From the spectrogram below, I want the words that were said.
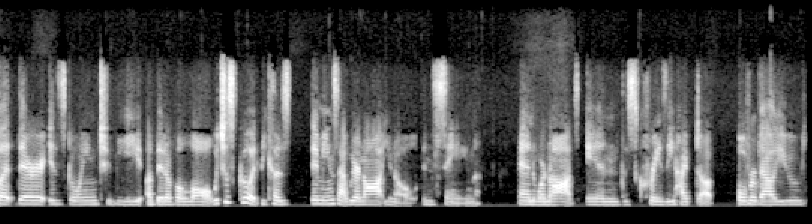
But there is going to be a bit of a lull, which is good because it means that we're not, you know, insane and we're not in this crazy hyped up overvalued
